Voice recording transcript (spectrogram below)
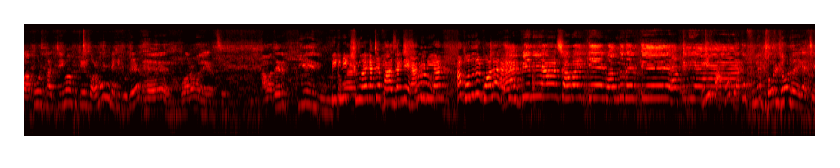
পাঁপড় ভাজছে। মা তেল গরম হয়নি নাকি বোধে হ্যাঁ গরম হয়ে গেছে। আমাদের কি পিকনিক শুরু হয়ে গেছে first journey happy new year আর বন্ধুদের বলো হ্যাপি নিউ ইয়ার সবাইকে বন্ধুদেরকে হ্যাপি নিউ ইয়ার এই পাপড় দেখো ফুলে ঢোল ঢোল হয়ে গেছে।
